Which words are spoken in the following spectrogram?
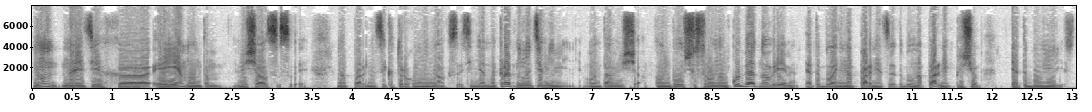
Но он на этих э, AM, он там вещал со своей напарницей, которых он менял, кстати, неоднократно, но тем не менее, он там вещал. Он был еще с Роном Куби одно время, это была не напарница, это был напарник, причем это был юрист.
